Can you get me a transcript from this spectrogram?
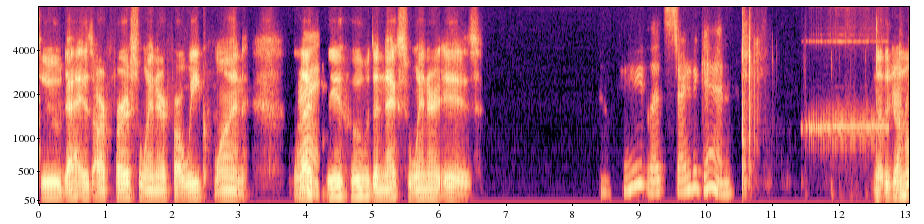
dude. That is our first winner for week one. Let's see who the next winner is. Okay, let's start it again. Another drum roll.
